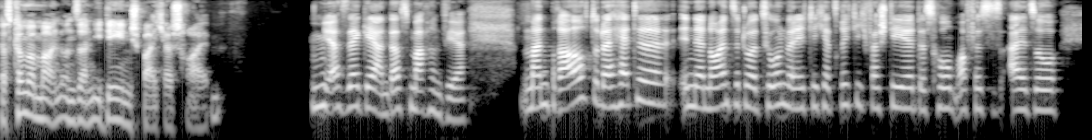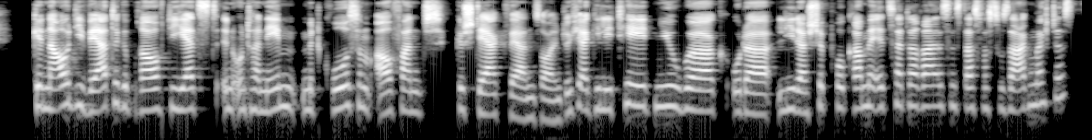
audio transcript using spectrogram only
das können wir mal in unseren Ideenspeicher schreiben. Ja, sehr gern. Das machen wir. Man braucht oder hätte in der neuen Situation, wenn ich dich jetzt richtig verstehe, des Homeoffices also genau die Werte gebraucht, die jetzt in Unternehmen mit großem Aufwand gestärkt werden sollen. Durch Agilität, New Work oder Leadership-Programme etc. Ist es das, was du sagen möchtest?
